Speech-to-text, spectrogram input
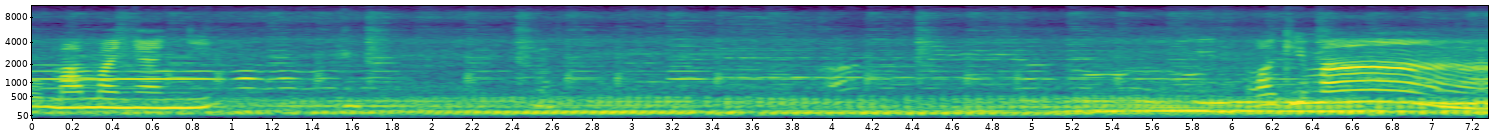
Oh, mama nyanyi. Lagi mah.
